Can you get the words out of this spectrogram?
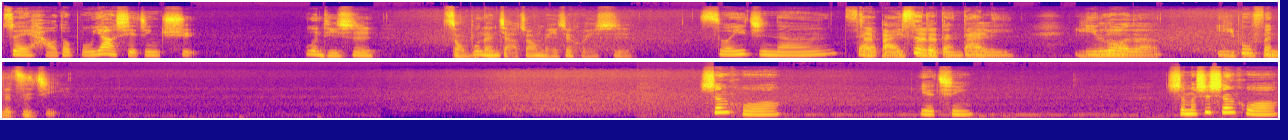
最好都不要写进去。问题是，总不能假装没这回事，所以只能在白白色的等等待里遗遗落了一一部部分的自己。生活，叶青。什么是生活？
